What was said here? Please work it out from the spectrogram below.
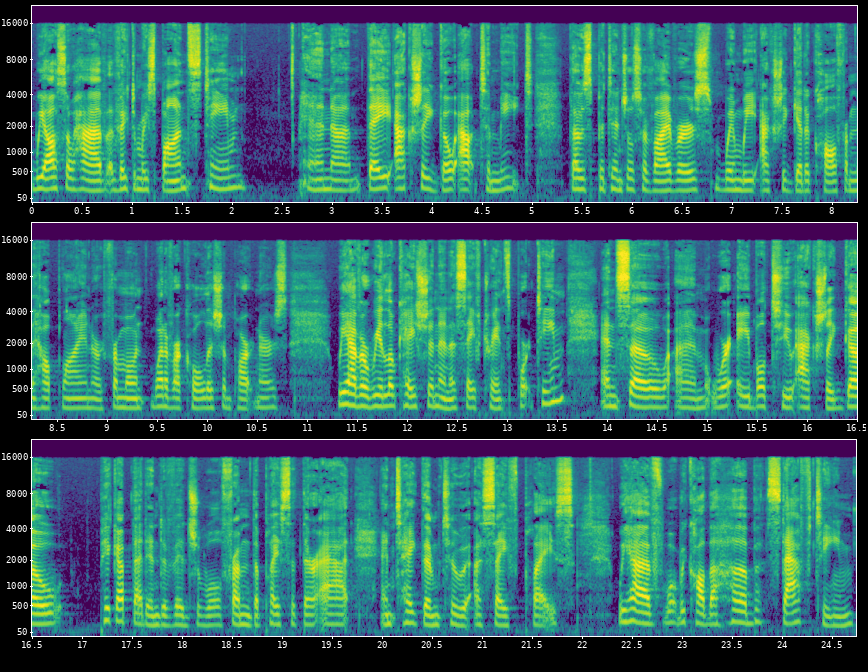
we also have a victim response team and um, they actually go out to meet those potential survivors when we actually get a call from the helpline or from one, of our coalition partners. We have a relocation and a safe transport team, and so um, we're able to actually go pick up that individual from the place that they're at and take them to a safe place. We have what we call the hub staff team,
